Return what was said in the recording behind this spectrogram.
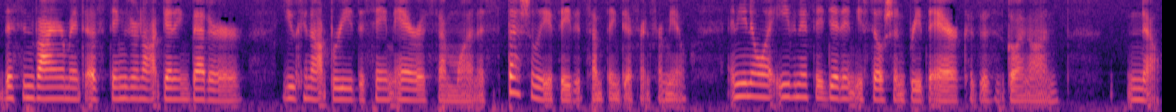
This environment of things are not getting better, you cannot breathe the same air as someone, especially if they did something different from you. And you know what? Even if they didn't, you still shouldn't breathe the air because this is going on. No,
